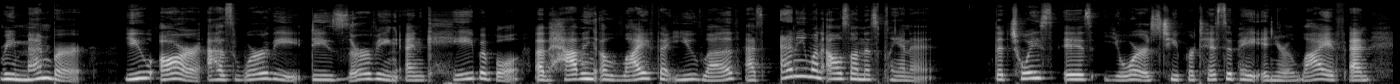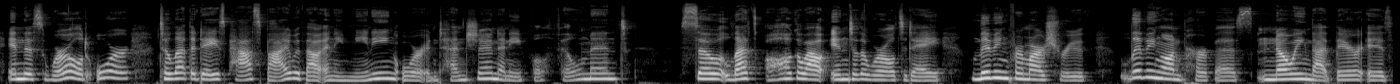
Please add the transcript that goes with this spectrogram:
Remember, you are as worthy, deserving, and capable of having a life that you love as anyone else on this planet. The choice is yours to participate in your life and in this world, or to let the days pass by without any meaning or intention, any fulfillment. So let's all go out into the world today, living from our truth, living on purpose, knowing that there is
